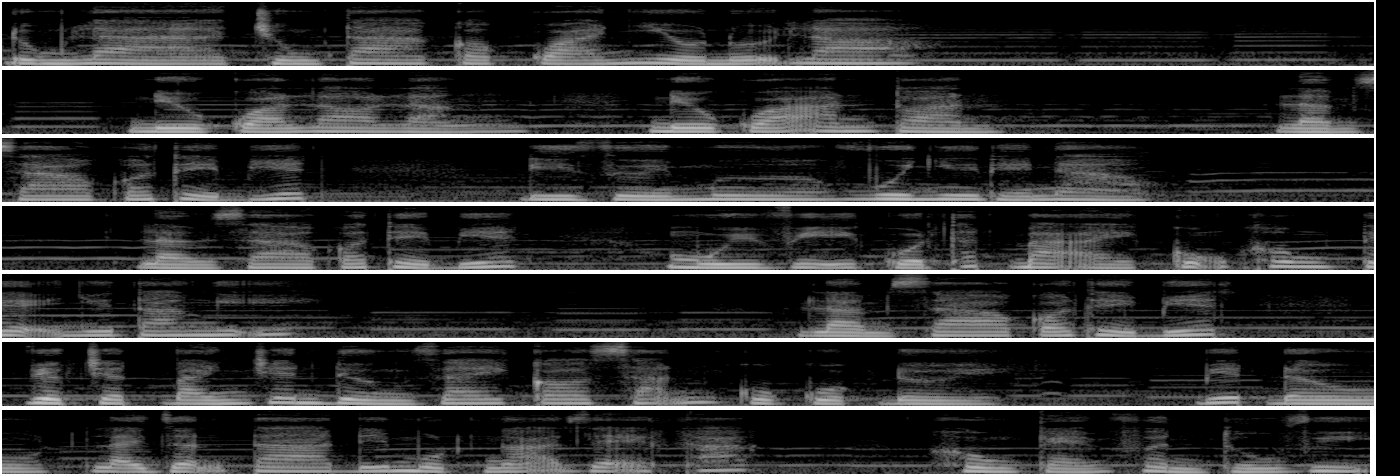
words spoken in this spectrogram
Đúng là chúng ta có quá nhiều nỗi lo. Nếu quá lo lắng, nếu quá an toàn, làm sao có thể biết đi dưới mưa vui như thế nào? Làm sao có thể biết, mùi vị của thất bại cũng không tệ như ta nghĩ. Làm sao có thể biết, việc chật bánh trên đường dây co sẵn của cuộc đời, biết đâu lại dẫn ta đến một ngã rẽ khác, không kém phần thú vị.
